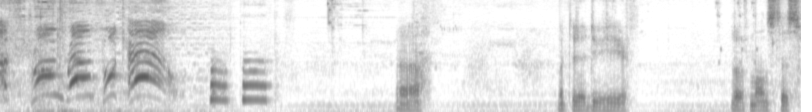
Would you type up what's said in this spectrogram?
A strong round for Cal! Ah. What did I do here? lot of monsters.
